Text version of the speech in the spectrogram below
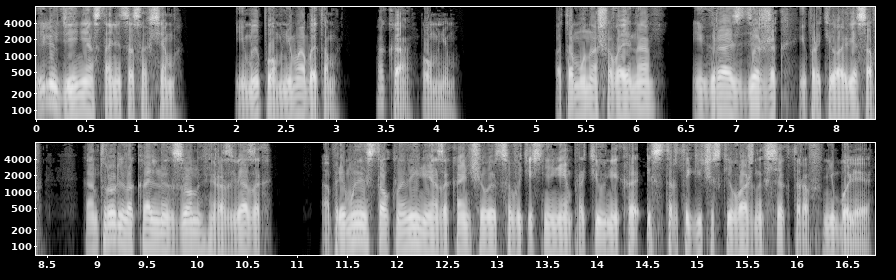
и людей не останется совсем. И мы помним об этом. Пока помним. Потому наша война игра сдержек и противовесов, контроль локальных зон и развязок, а прямые столкновения заканчиваются вытеснением противника из стратегически важных секторов, не более.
